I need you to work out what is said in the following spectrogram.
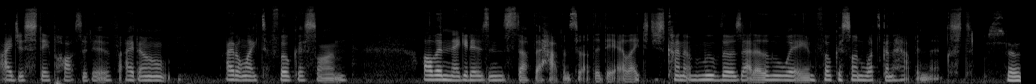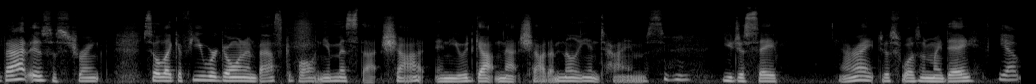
I just stay positive. I don't, I don't like to focus on all the negatives and stuff that happens throughout the day. I like to just kind of move those out of the way and focus on what's going to happen next. So that is a strength. So, like if you were going in basketball and you missed that shot and you had gotten that shot a million times, you just say, "All right, just wasn't my day." Yep.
